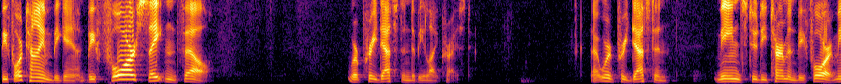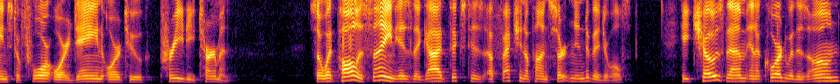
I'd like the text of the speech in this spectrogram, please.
before time began, before Satan fell, were predestined to be like Christ. That word predestined means to determine before, it means to foreordain or to predetermine. So, what Paul is saying is that God fixed his affection upon certain individuals. He chose them in accord with his own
